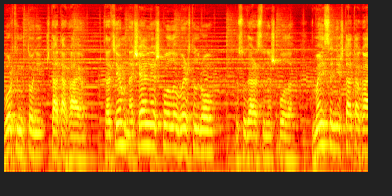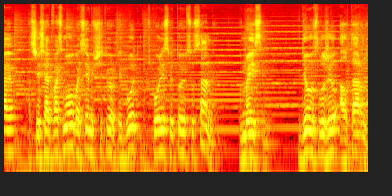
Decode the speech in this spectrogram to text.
в Уортингтоне, штат Огайо. Затем начальная школа в Эштон-Роу, государственная школа, в Мейсоне, штат Огайо, с 68 по 74 год в школе Святой Сусанны в Мейсоне, где он служил алтарным.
